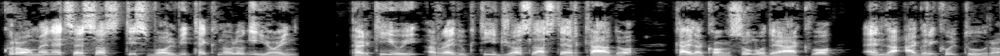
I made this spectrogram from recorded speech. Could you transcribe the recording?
Crome necessos disvolvi technologioin, per ciui reductigios la stercado cae la consumo de aquo en la agriculturo.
